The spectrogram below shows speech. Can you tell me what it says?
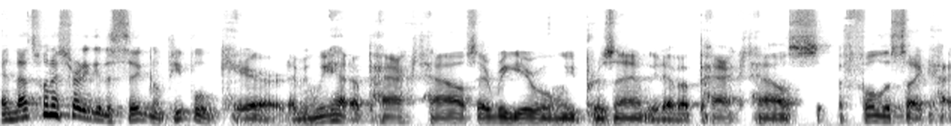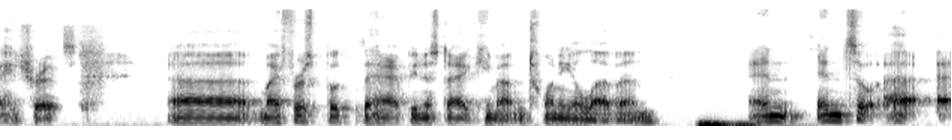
and that's when I started to get a signal. People cared. I mean, we had a packed house every year when we present. We'd have a packed house full of psychiatrists. Uh, my first book, The Happiness Diet, came out in 2011, and and so uh, uh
